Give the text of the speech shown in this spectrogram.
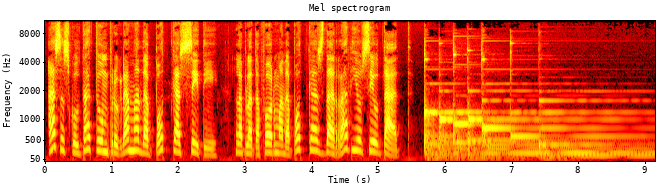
Has escoltat un programa de Podcast City, la plataforma de podcast de Ràdio Ciutat.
